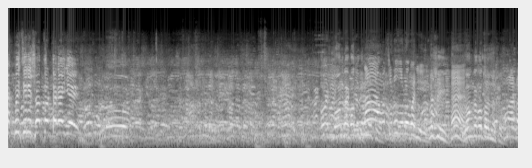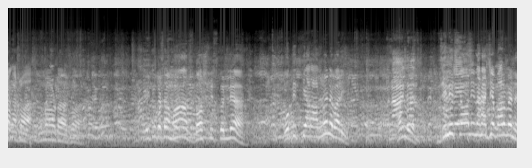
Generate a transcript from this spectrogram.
এক পিস ইলিশ সত্তর টাকায় যে। লঙ্কা কত না ছোট ছোট বাড়ি মাসি হ্যাঁ। লঙ্কা কত টাকা। এইটুকু একটা মাছ দশ পিস করলে। অতীত কি আর আসবে না বাড়ি? না জিনিস খাওয়ালি না আসে পারবে না।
